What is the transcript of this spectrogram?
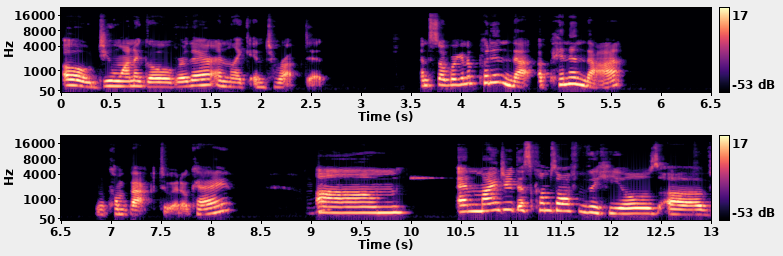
oh, do you want to go over there and like interrupt it? And so we're gonna put in that a pin in that and come back to it, okay? Mhm. Um, and mind you, this comes off of the heels of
